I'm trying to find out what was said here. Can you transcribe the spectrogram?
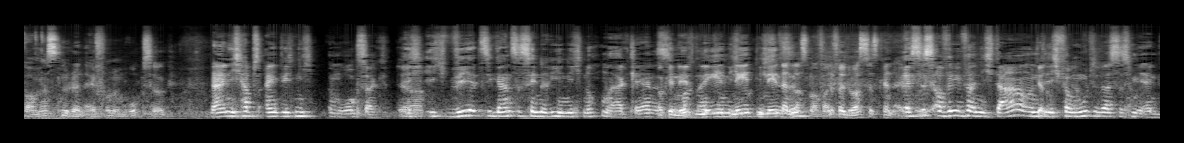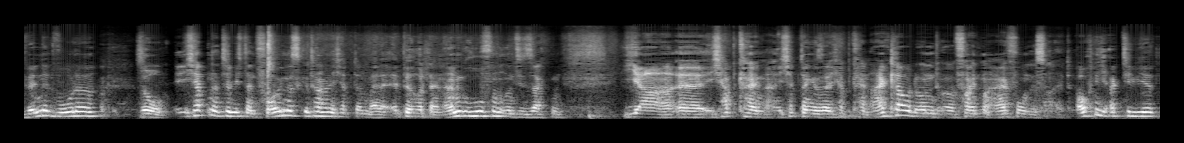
warum hast du dein iPhone im Rucksack? Nein, ich hab's eigentlich nicht im Rucksack. Ja. Ich, ich will jetzt die ganze Szenerie nicht nochmal erklären. Das Okay, nee, nee, nee, nee, dann lass mal. Auf alle Fälle, du hast jetzt kein iPhone. Es ist auf jeden Fall nicht da und Genau, ich vermute, dass es mir entwendet wurde. So, ich habe natürlich dann Folgendes getan. Ich habe dann bei der Apple Hotline angerufen und sie sagten, ja, äh, ich habe kein, ich habe dann gesagt, ich habe kein iCloud und äh, Find My iPhone ist halt auch nicht aktiviert.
